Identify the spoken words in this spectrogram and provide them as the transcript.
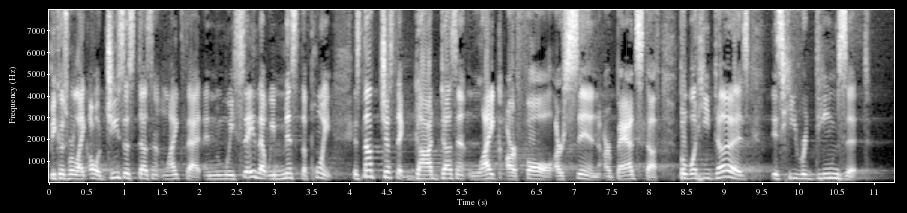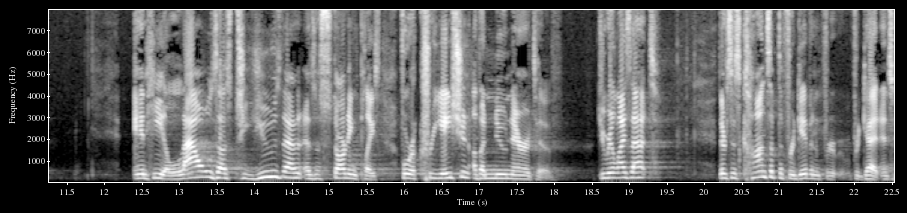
because we're like, oh, Jesus doesn't like that. And when we say that, we miss the point. It's not just that God doesn't like our fall, our sin, our bad stuff, but what He does is He redeems it. And He allows us to use that as a starting place for a creation of a new narrative. Do you realize that? There's this concept of forgive and forget, and it's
